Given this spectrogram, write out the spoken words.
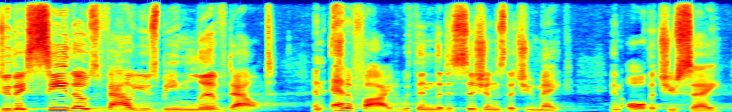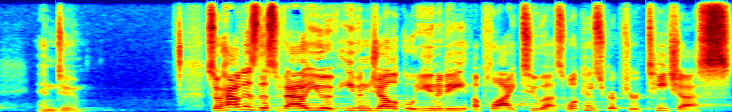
Do they see those values being lived out and edified within the decisions that you make in all that you say and do? So, how does this value of evangelical unity apply to us? What can Scripture teach us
